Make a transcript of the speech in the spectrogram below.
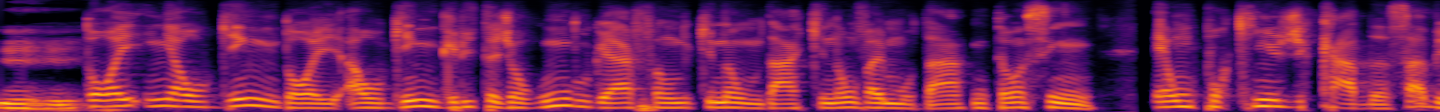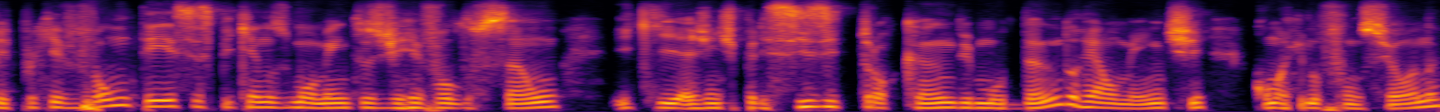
Uhum. Dói em alguém, dói. Alguém grita de algum lugar falando que não dá, que não vai mudar. Então, assim, é um pouquinho de cada, sabe? Porque vão ter esses pequenos momentos de revolução e que a gente precisa ir trocando e mudando realmente como aquilo funciona,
